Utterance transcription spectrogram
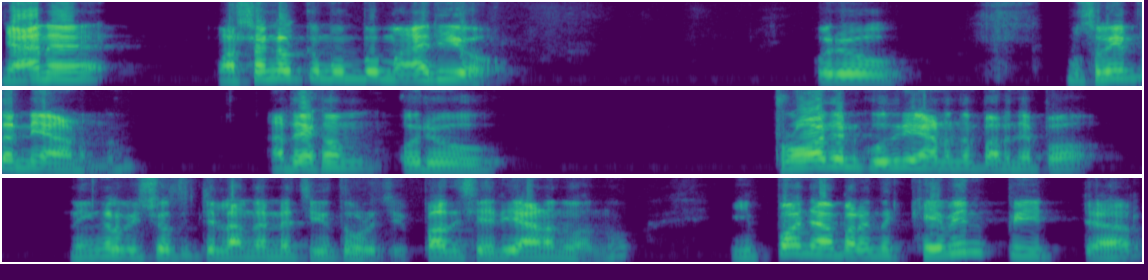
ഞാൻ വർഷങ്ങൾക്ക് മുമ്പ് മാരിയോ ഒരു മുസ്ലിം തന്നെയാണെന്നും അദ്ദേഹം ഒരു ട്രോജൻ കുതിരയാണെന്നും പറഞ്ഞപ്പോൾ നിങ്ങൾ വിശ്വസിച്ചില്ല എന്ന് തന്നെ ചീത്ത വിളിച്ചു. ഇപ്പൊ അത് ശരിയാണെന്ന് വന്നു. ഇപ്പൊ ഞാൻ പറയുന്നത് കെവിൻ പീറ്റർ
